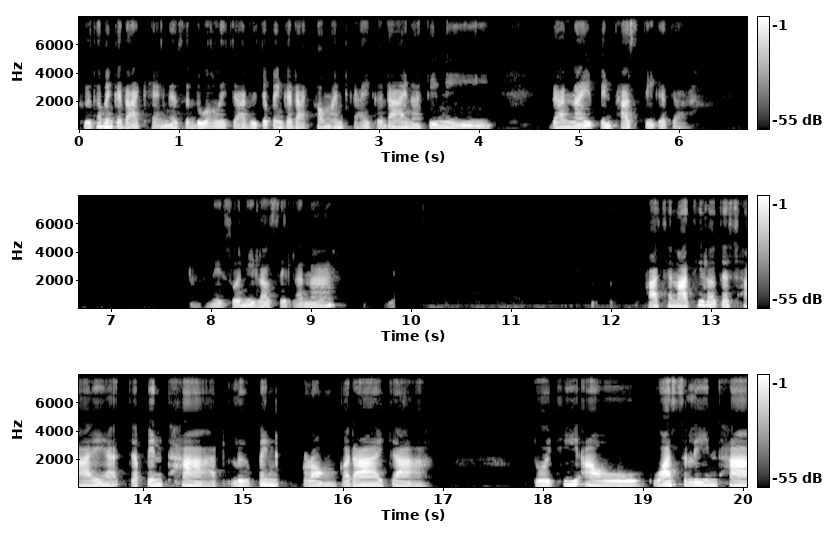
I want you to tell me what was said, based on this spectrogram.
คือถ้าเป็นกระดาษแข็งเนี่ยสะดวกเลยจ้ะหรือจะเป็นกระดาษข้าวมันไก่ก็ได้นะ ที่มีด้านในเป็นพลาสติกอะจ้ะในส่วนนี้เราเสร็จแล้วนะภาชนะที่เราจะใช้อะจะเป็นถาดหรือเป็นกล่องก็ได้จ้ะ โดยที่เอาวัสลีนทา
